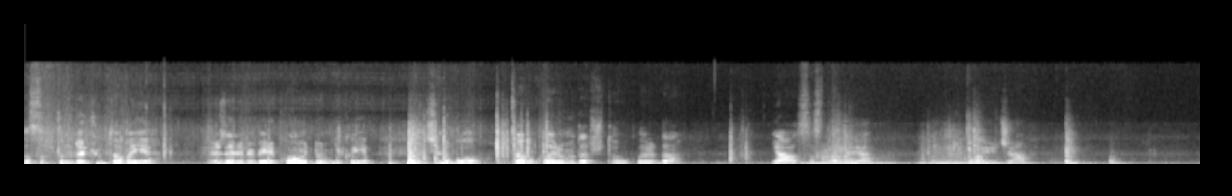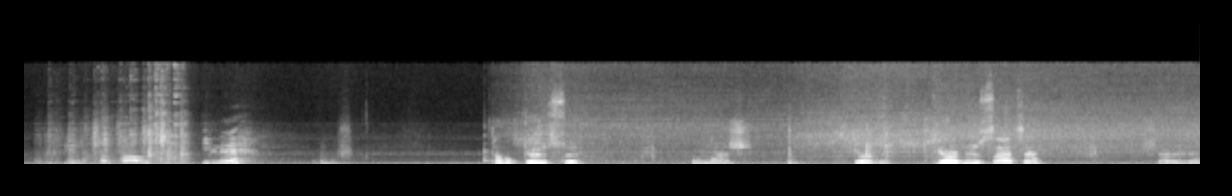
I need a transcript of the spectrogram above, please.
Isıttım. Döküm tavayı. Üzerine biberi koydum yıkayıp. Şimdi bu tavuklarımı da şu tavukları da yağsız tavaya koyacağım. Bir çatal ile tavuk göğsü bunlar. Gördünüz, gördünüz zaten. Şöyle.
